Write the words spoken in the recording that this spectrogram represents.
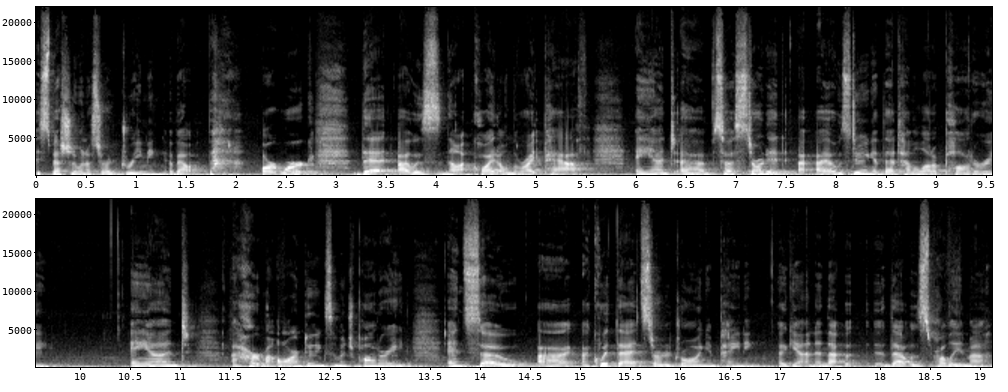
especially when I started dreaming about artwork, that I was not quite on the right path. And um, so I started, I, I was doing at that time a lot of pottery and I hurt my arm doing so much pottery, and so I, I quit that started drawing and painting again. And that that was probably in my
